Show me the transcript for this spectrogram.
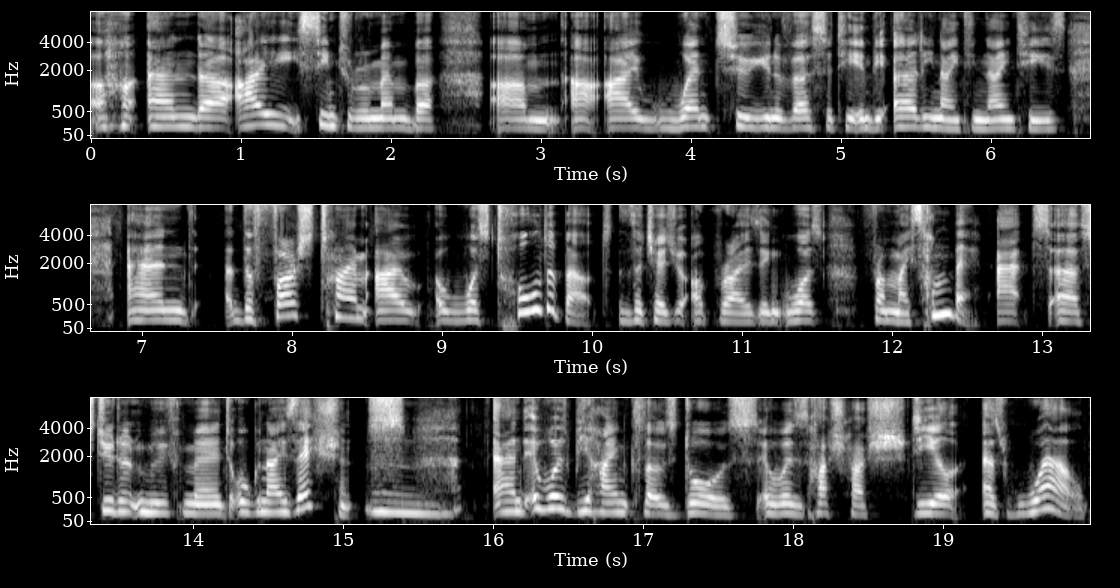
Uh, and uh, I seem to remember um, I went to university in the early 1990s, and the first time I was told about the Jeju uprising was from my 선배 at uh, student movement organizations. Mm. And it was behind closed doors. It was hush hush deal as well.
